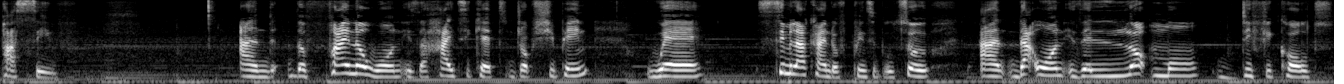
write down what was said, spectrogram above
passive and the final one is the high ticket drop shipping where similar kind of principle. So and that one is a lot more difficult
